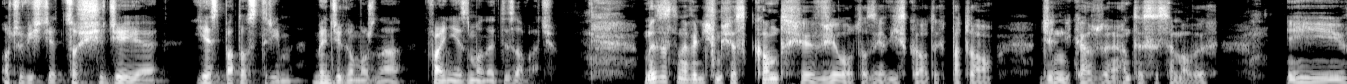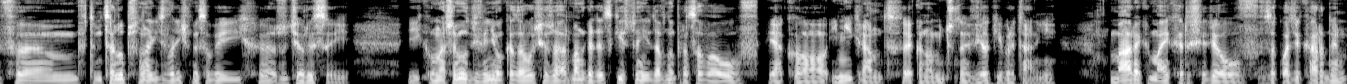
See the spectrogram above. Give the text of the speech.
oczywiście coś się dzieje, jest patostream, będzie go można fajnie zmonetyzować. My zastanawialiśmy się, skąd się wzięło to zjawisko tych pato dziennikarzy antysystemowych. I w, w tym celu przeanalizowaliśmy sobie ich życiorysy. I, I ku naszemu zdziwieniu okazało się, że Arman Gadecki jeszcze niedawno pracował w, jako imigrant ekonomiczny w Wielkiej Brytanii. Marek Majcher siedział w zakładzie karnym,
